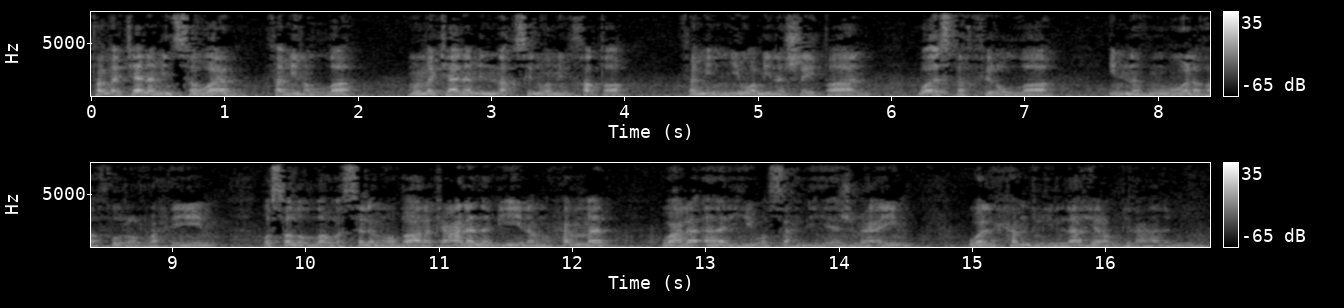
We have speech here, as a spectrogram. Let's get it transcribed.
فما كان من ثواب فمن الله وما كان من نقص ومن خطأ فمني ومن الشيطان وأستغفر الله إنه هو الغفور الرحيم. وصلى الله وسلم وبارك على نبينا محمد وعلى آله وصحبه أجمعين. والحمد لله رب العالمين.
